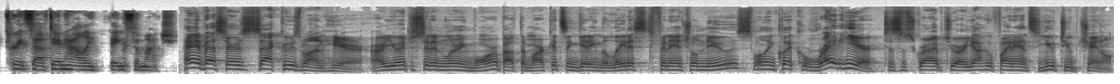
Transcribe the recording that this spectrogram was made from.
it's great stuff. Dan Howley, thanks so much. Hey, investors. Zack Guzman here. Are you interested in learning more about the markets and getting the latest financial news? Well, then click right here to subscribe to our Yahoo Finance YouTube channel.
